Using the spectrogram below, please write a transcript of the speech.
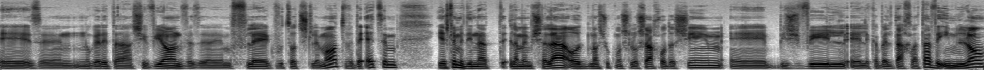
אה, זה נוגד את השוויון וזה מפלה קבוצות שלמות, ובעצם יש למדינת, לממשלה עוד משהו כמו שלושה חודשים בשביל לקבל את ההחלטה, ואם לא,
